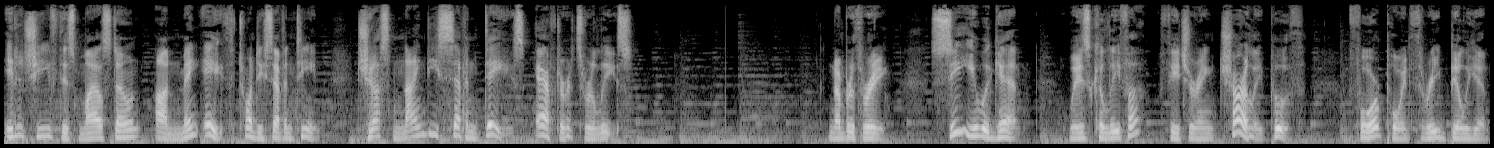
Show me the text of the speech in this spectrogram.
It achieved this milestone on May 8th, 2017, just 97 days after its release. Number 3. See You Again, Wiz Khalifa featuring Charlie Puth. 4.3 billion.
